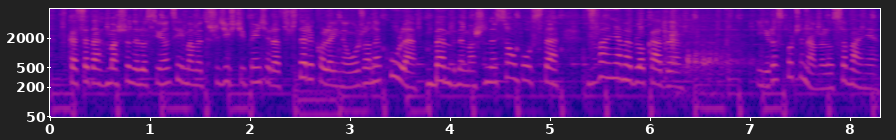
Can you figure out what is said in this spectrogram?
W kasetach maszyny losującej mamy 35 oraz 4 kolejne ułożone kule. Bębny maszyny są puste. Zwalniamy blokady i rozpoczynamy losowanie.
